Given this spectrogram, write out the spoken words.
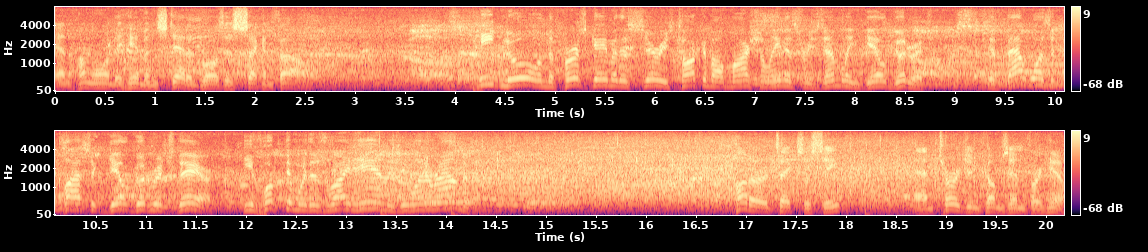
and hung on to him instead and draws his second foul. Pete Newell in the first game of this series talked about Marciulionis resembling Gail Goodrich. If that wasn't classic Gail Goodrich there, he hooked him with his right hand as he went around him. Hunter takes a seat, and Turgeon comes in for him.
